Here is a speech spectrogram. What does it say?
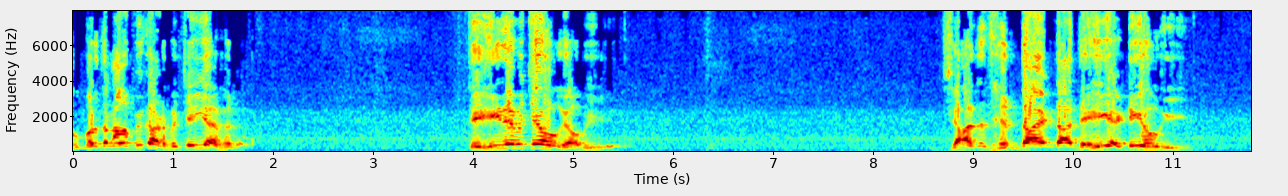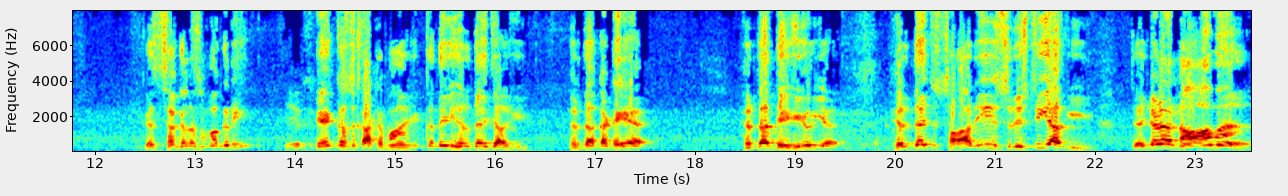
ਉਮਰ ਦਾ ਨਾਮ ਵੀ ਘਟ ਵਿੱਚ ਹੀ ਹੈ ਫਿਰ। ਤੇ ਦੇ ਵਿੱਚ ਹੋ ਗਿਆ ਉਹ ਵੀ। ਜਦ ਹਿਰਦਾ ਐਡਾ ਦੇਹੀ ਐਡੀ ਹੋ ਗਈ ਕਿ ਸਗਲ ਸਮਗਰੀ ਇੱਕ ਘਟ ਮਾਂ ਇੱਕ ਦੇ ਹਿਰਦੇ ਚ ਆ ਗਈ। ਹਿਰਦਾ ਘਟਿਆ ਹਿਰਦਾ ਦੇਹੀ ਹੋਈ ਹੈ ਹਿਰਦੇ ਚ ਸਾਰੀ ਸ੍ਰਿਸ਼ਟੀ ਆ ਗਈ। ਤੇ ਜਿਹੜਾ ਨਾਮ ਹੈ,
